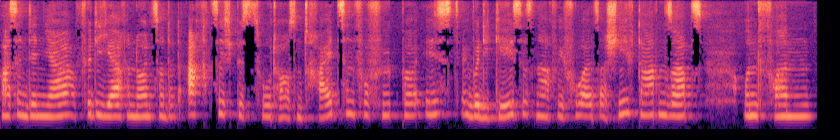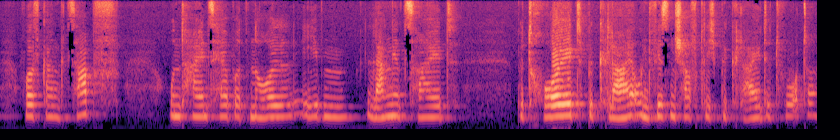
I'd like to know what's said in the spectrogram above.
was in den Jahr, für die Jahre 1980 bis 2013 verfügbar ist, über die GESIS nach wie vor als Archivdatensatz und von Wolfgang Zapf und Heinz-Herbert Noll eben lange Zeit betreut und wissenschaftlich begleitet wurde.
